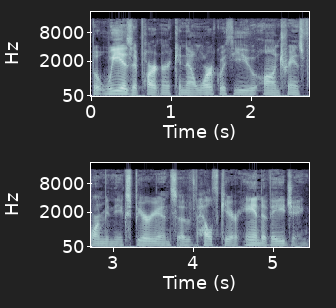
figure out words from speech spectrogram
But we as a partner can now work with you on transforming the experience of healthcare and of aging.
